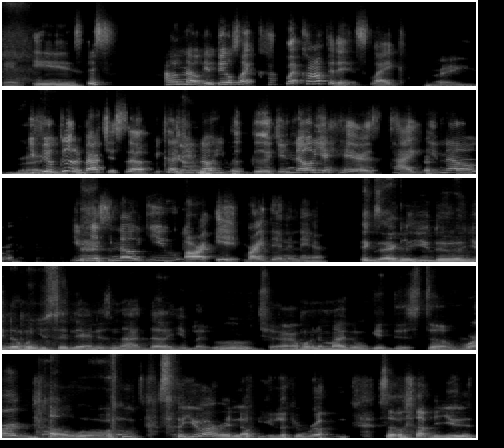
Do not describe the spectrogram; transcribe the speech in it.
It is. It's I don't know. It builds like like confidence. Like right, right. you feel good about yourself because you know you look good. You know your hair is tight. You know, you just know you are it right then and there. Exactly, you do. And you know, when you're sitting there and it's not done, you're like, ooh, child, when am I gonna get this stuff worked Ooh. So you already know you're looking rough. So it's up to you to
